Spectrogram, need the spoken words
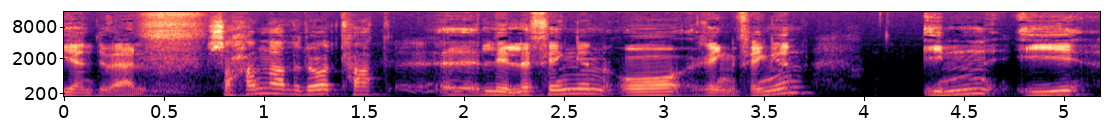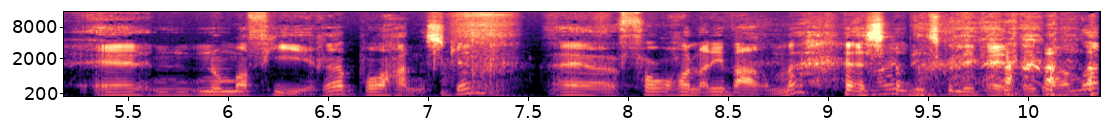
i en duell. Så han hadde da tatt eh, lillefingeren og ringfingeren inn i eh, nummer fire på hansken eh, for å holde de varme, så de skulle ligge inntil hverandre.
